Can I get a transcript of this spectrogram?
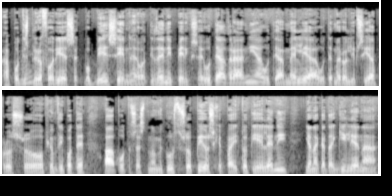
από τις πληροφορίες της εκπομπής είναι ότι δεν υπήρξε ούτε αδράνεια, ούτε αμέλεια, ούτε μεροληψία προς ο, οποιονδήποτε από τους αστυνομικούς, τους οποίους είχε πάει τότε η Ελένη για να καταγγείλει ένα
